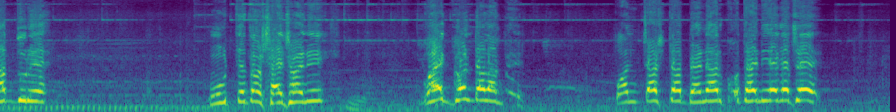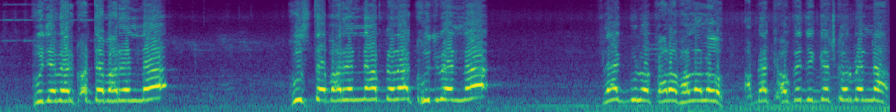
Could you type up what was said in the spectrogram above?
হাত দূরে? মুহূর্তে তো শেষ হয়নি। কয়েক ঘণ্টা লাগবে। পঞ্চাশটা ব্যানার কোথায় নিয়ে গেছে? খুঁজে বের করতে পারেন না? খুঁজতে পারেন না আপনারা? খুঁজবেন না? ফ্ল্যাগগুলো কারা ফালালো? আপনারা কাউকে জিজ্ঞেস করবেন না।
